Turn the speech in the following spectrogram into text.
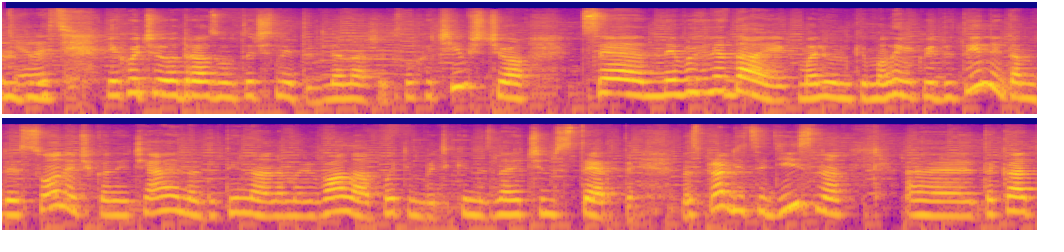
делать. Я хочу одразу уточнити для наших слухачів, що це не виглядає як малюнки маленької дитини, там де сонечко нечаянно дитина намалювала, а потім батьки не знають чим стерти. Насправді це дійсно е, така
